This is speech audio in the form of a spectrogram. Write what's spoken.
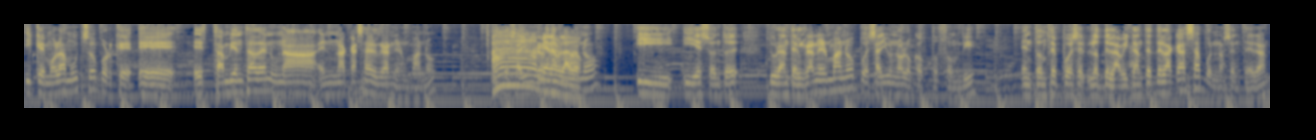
y que mola mucho porque eh, está ambientada en una en una casa del Gran Hermano. Entonces hay un Ah, Gran me han hablado. Hermano y, y eso, entonces durante el Gran Hermano pues hay un holocausto zombie Entonces, pues los de los habitantes de la casa, pues no se enteran.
